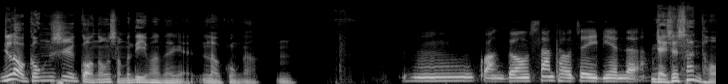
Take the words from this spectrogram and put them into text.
你老公是广东什么地方的人？你老公啊，嗯嗯，广东汕头这一边的，也是汕头。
